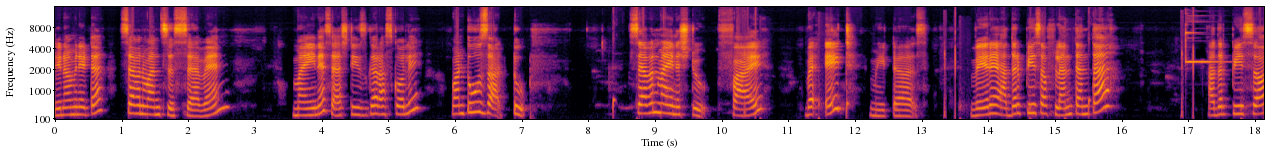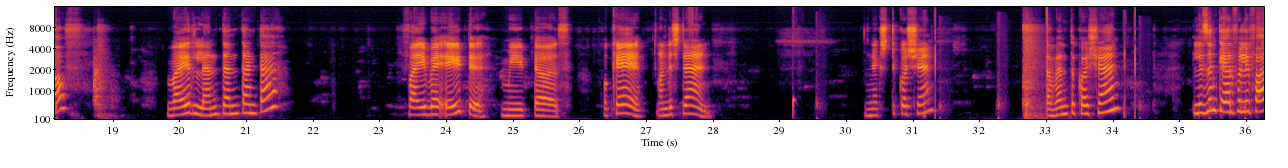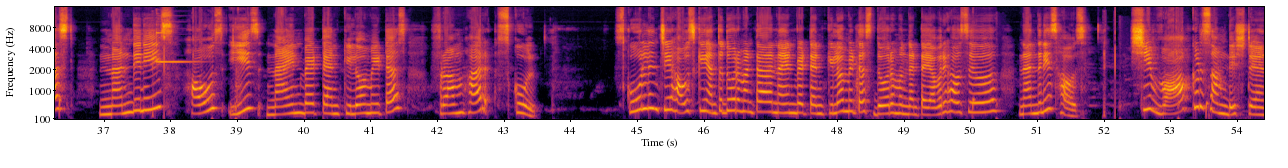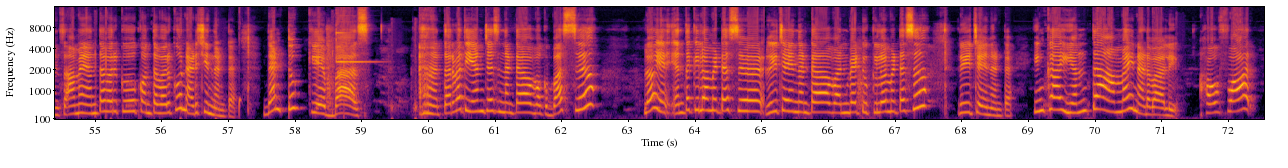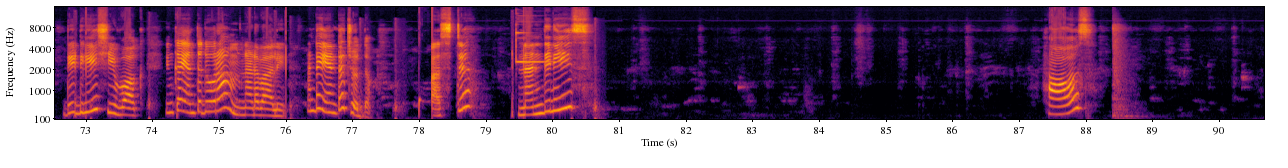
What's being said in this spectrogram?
denominator seven ones seven minus యాస్టీస్గా రాసుకోవాలి. One twos two seven minus two five by eight meters వేరే other piece of length ఎంత? Other piece of wire length ఎంత అంట five by eight meters okay understand next question seventh question listen carefully first Nandini's house is nine by ten kilometers from her school. School నుంచి హౌస్కి ఎంత దూరం అంట? Nine by ten kilometres దూరం ఉందంట. ఎవరి house? Nandini's house she walked some distance ఆమె ఎంతవరకు కొంతవరకు నడిచిందంట. దెన్ టుక్ ఏ బస్ తర్వాత ఏం చేసిందంట? ఒక బస్సులో ఎంత కిలోమీటర్స్ రీచ్ అయిందంట? One by two kilometers reach అయిందంట. ఇంకా ఎంత అమ్మాయి నడవాలి? How far did he she walk ఇంకా ఎంత దూరం నడవాలి? అంటే ఏంటో చూద్దాం. First Nandini's house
